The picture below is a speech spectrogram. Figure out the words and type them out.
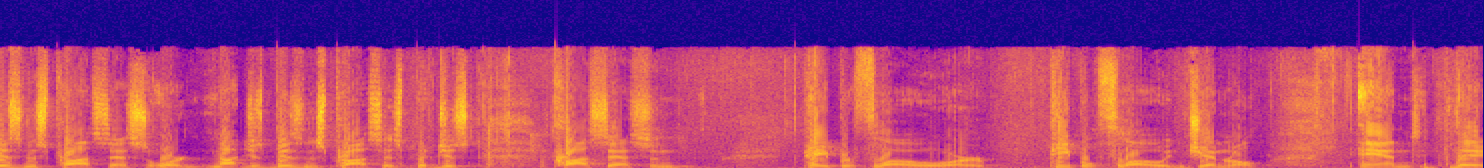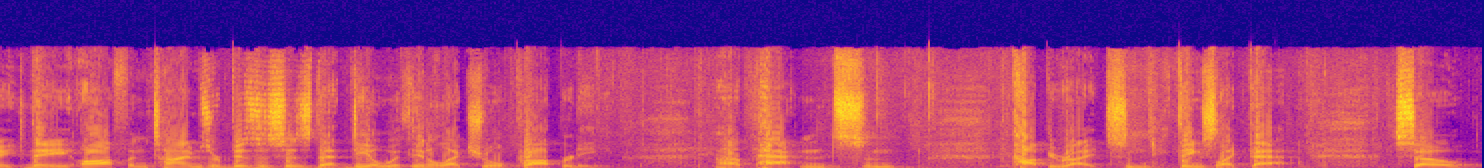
business process, or not just business process, but just process and paper flow or people flow in general. And they, they oftentimes are businesses that deal with intellectual property, uh, patents and copyrights and things like that. So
